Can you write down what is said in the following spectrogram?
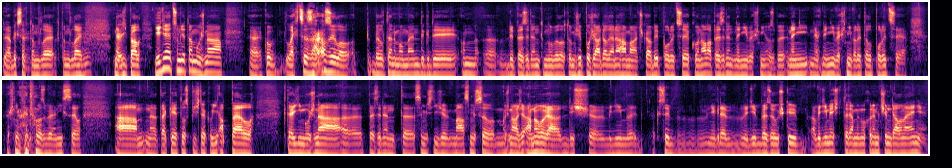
Já bych se v tomhle, v tomhle mm-hmm. nerýpal. Jediné, co mě tam možná jako lehce zarazilo, byl ten moment, kdy, on, kdy prezident mluvil o tom, že požádal Jana Hamáčka, aby policie konala. Prezident není vrchní, ozbe, není, není vrchní velitel policie, vrchní velitel ozbrojených sil. A tak je to spíš takový apel, který možná prezident si myslí, že má smysl. Možná, že ano, já když vidím jak si někde lidi bez roušky a vidím ještě teda mimochodem čím dál méně,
